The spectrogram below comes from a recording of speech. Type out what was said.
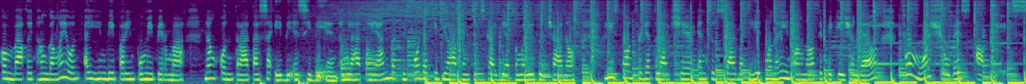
kung bakit hanggang ngayon ay hindi pa rin pumipirma ng kontrata sa ABS-CBN? Ang lahat ng yan, but before that, if you haven't subscribed yet to my YouTube channel, please don't forget to like, share, and subscribe at hit mo na rin ang notification bell for more showbiz updates.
